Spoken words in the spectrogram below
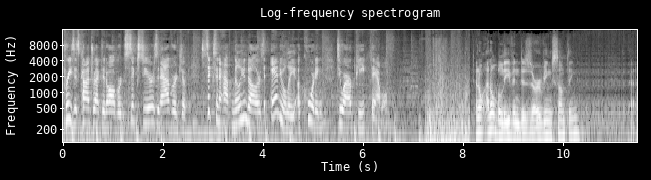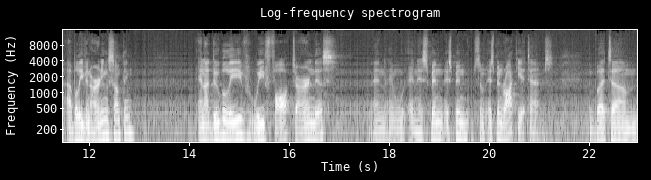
Freeze is contracted Auburn six years, an average of $6.5 million annually, according to our Pete Thamel. I don't, I don't believe in deserving something, I believe in earning something. And I do believe we fought to earn this and and and it's been it's been some it's been rocky at times, but um,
